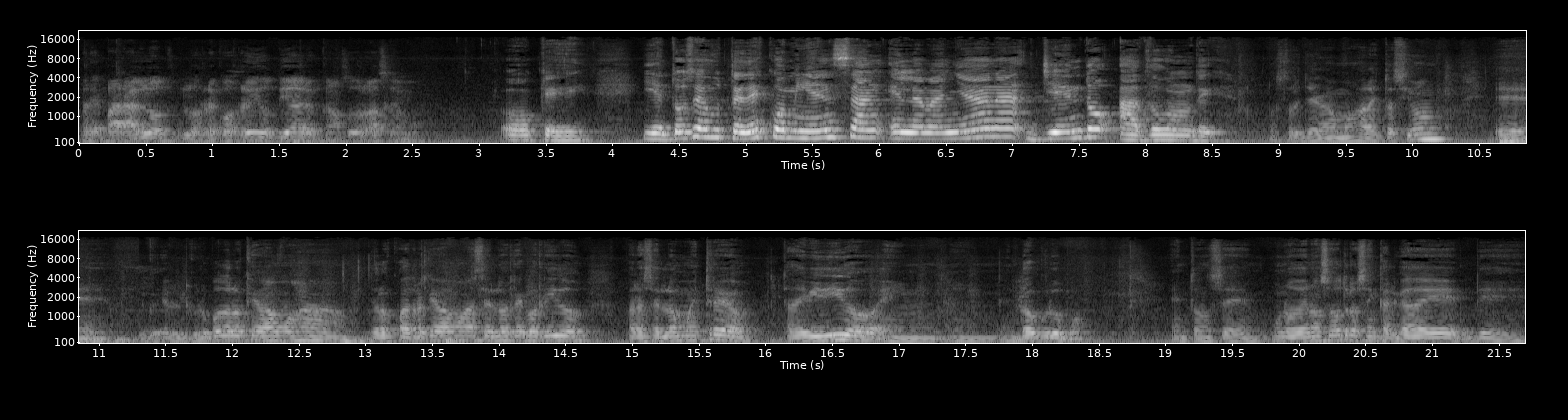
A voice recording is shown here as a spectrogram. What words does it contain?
preparar los, recorridos diarios que nosotros hacemos. Ok, y entonces ustedes comienzan en la mañana yendo a dónde? Nosotros llegamos a la estación, eh, el grupo de los que vamos a, de los cuatro que vamos a hacer los recorridos para hacer los muestreos está dividido en, dos grupos. Entonces, uno de nosotros se encarga de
